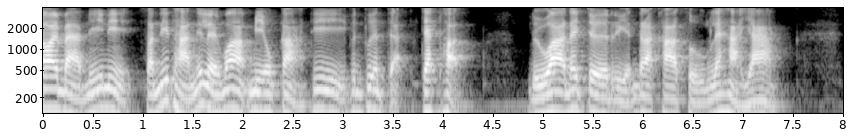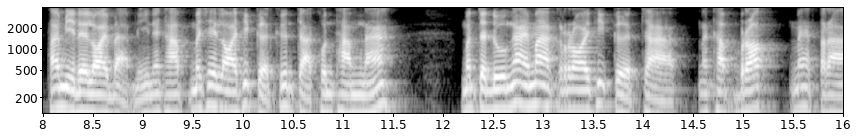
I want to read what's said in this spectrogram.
รอยๆแบบนี้นี่ สันนิษฐานได้เลยว่ามีโอกาสที่เพื่อนๆจะแจ็คพอตหรือว่าได้เจอเหรียญราคาสูงและหายาก ถ้ามีรอยๆแบบนี้นะครับ ไม่ใช่รอยที่เกิดขึ้นจากคนทำนะ มันจะดูง่ายมากรอยที่เกิดจากนะครับบล็อกแม่ตรา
